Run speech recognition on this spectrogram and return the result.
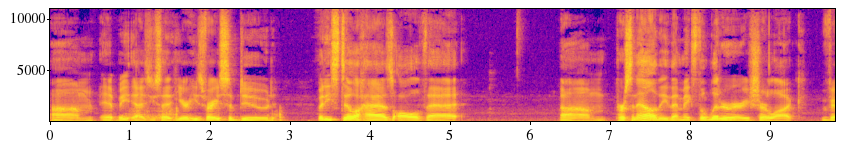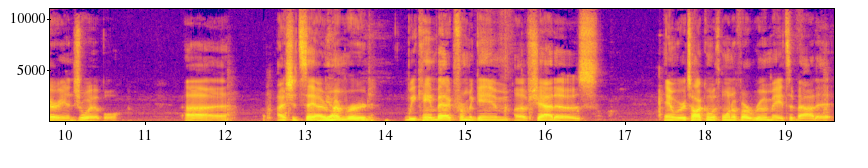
Um, it, but as you said here, he's very subdued, but he still has all that um, personality that makes the literary Sherlock very enjoyable. Uh, I should say, I Yeah. remembered we came back from a game of Shadows, and we were talking with one of our roommates about it,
